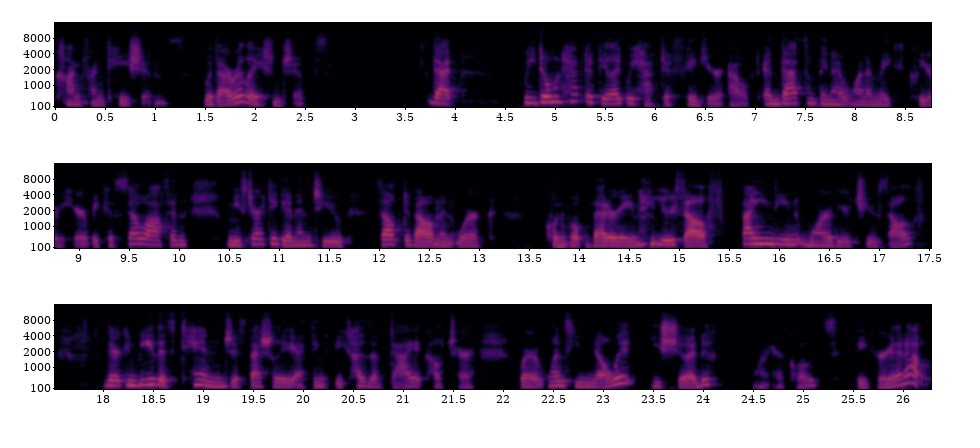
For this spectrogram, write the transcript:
confrontations with our relationships that we don't have to feel like we have to figure out. And that's something I want to make clear here because so often when you start to get into self development work, quote unquote, bettering yourself, finding more of your true self, there can be this tinge, especially I think because of diet culture, where once you know it, you should, or air quotes, figure it out.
